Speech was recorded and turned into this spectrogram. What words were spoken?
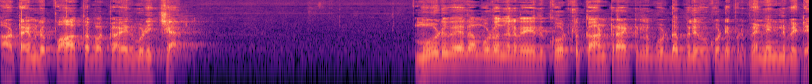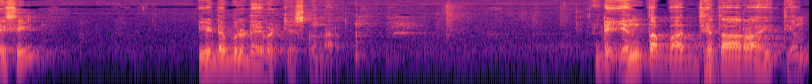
ఆ టైంలో పాత బకాయిలు కూడా ఇచ్చారు. మూడు వేల మూడు వందల ఐదు కోట్లు కాంట్రాక్టర్లకు కూడా డబ్బులు ఇవ్వకుండా ఇప్పుడు పెండింగ్లు పెట్టేసి ఈ డబ్బులు డైవర్ట్ చేసుకున్నారు. అంటే ఎంత బాధ్యతారాహిత్యం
